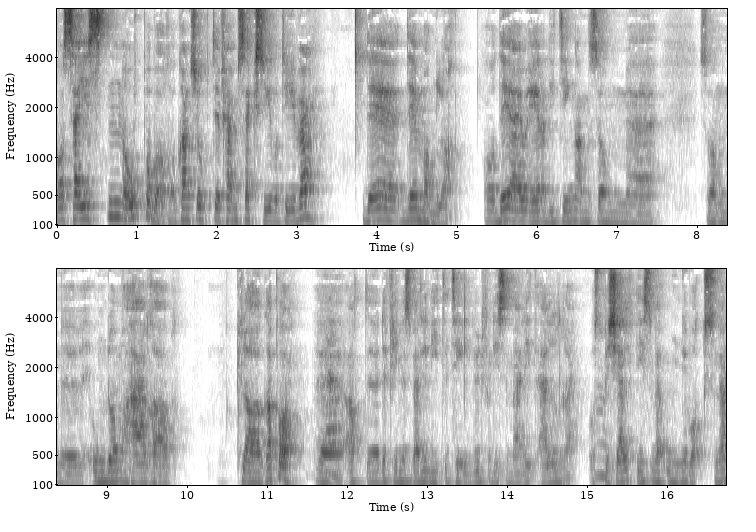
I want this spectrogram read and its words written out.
fra 16 og oppover, og kanskje opp til 5, 6, 27, det, det mangler. Og det er jo en av de tingene som, eh, som eh, ungdommer her har klaga på. eh, Ja. At det finnes veldig lite tilbud for de som er litt eldre. Og spesielt de som er unge voksne.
